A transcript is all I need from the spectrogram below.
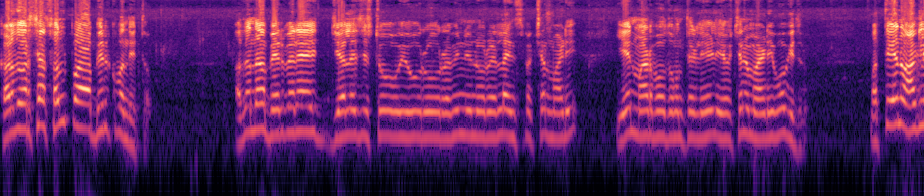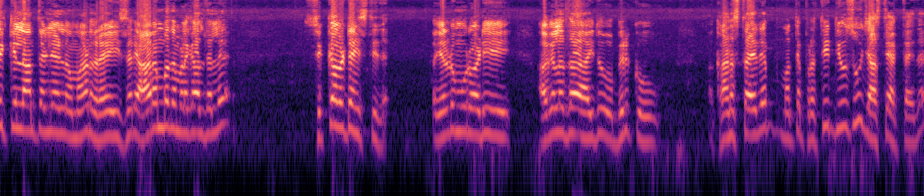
ಕಳೆದ ವರ್ಷ ಸ್ವಲ್ಪ ಬಿರುಕು ಬಂದಿತ್ತು. ಅದನ್ನು ಬೇರೆ ಬೇರೆ ಜಿಯಾಲಜಿಸ್ಟು ಇವರು ರೆವಿನ್ಯೂನವರು ಎಲ್ಲ ಇನ್ಸ್ಪೆಕ್ಷನ್ ಮಾಡಿ ಏನು ಮಾಡ್ಬೋದು ಅಂತೇಳಿ ಹೇಳಿ ಯೋಚನೆ ಮಾಡಿ ಹೋಗಿದ್ರು. ಮತ್ತೇನು ಆಗಲಿಕ್ಕಿಲ್ಲ ಅಂತೇಳಿ ಹೇಳಿ ನಾವು ಮಾಡಿದ್ರೆ ಈ ಸರಿ ಆರಂಭದ ಮಳೆಗಾಲದಲ್ಲೇ ಸಿಕ್ಕಾಬಟ್ಟೆ ಹಿಸ್ತಿದೆ ಎರಡು ಮೂರು ಅಡಿ ಅಗಲದ ಇದು ಬಿರುಕು ಕಾಣಿಸ್ತಾ ಇದೆ ಮತ್ತು ಪ್ರತಿ ದಿವಸವೂ ಜಾಸ್ತಿ ಆಗ್ತಾ ಇದೆ.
